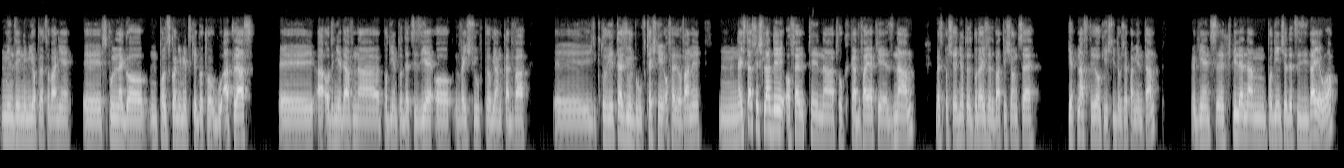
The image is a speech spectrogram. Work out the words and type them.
między innymi opracowanie y, wspólnego polsko-niemieckiego czołgu Atlas, a od niedawna podjęto decyzję o wejściu w program K2 Y, który też już był wcześniej oferowany. Mm, najstarsze ślady oferty na czołg K2, jakie znam bezpośrednio, to jest bodajże 2015 rok, jeśli dobrze pamiętam, więc y, chwilę nam podjęcie decyzji zajęło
